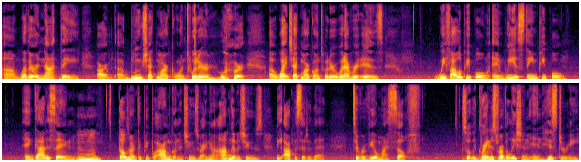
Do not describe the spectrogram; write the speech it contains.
um, whether or not they are a blue check mark on Twitter or a white check mark on Twitter, whatever it is. We follow people and we esteem people, and God is saying, mm, those aren't the people I'm going to choose right now. I'm going to choose the opposite of that to reveal myself. So, the greatest revelation in history,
